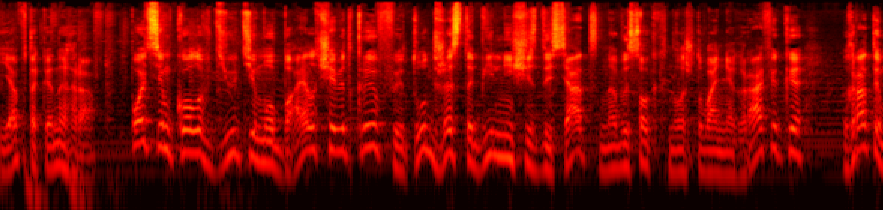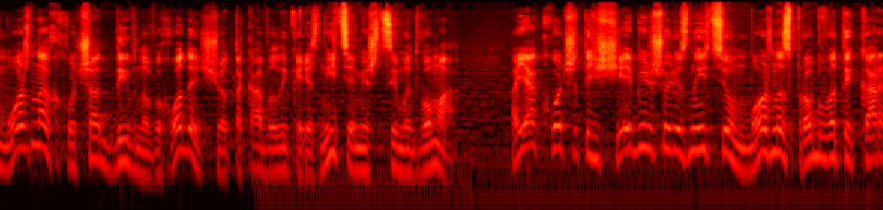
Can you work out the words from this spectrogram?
я б таке не грав. Потім Call of Duty Mobile ще відкрив, і тут вже стабільні 60 на високих налаштуваннях графіки. Грати можна, хоча дивно виходить, що така велика різниця між цими двома. А як хочете ще більшу різницю, можна спробувати Car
